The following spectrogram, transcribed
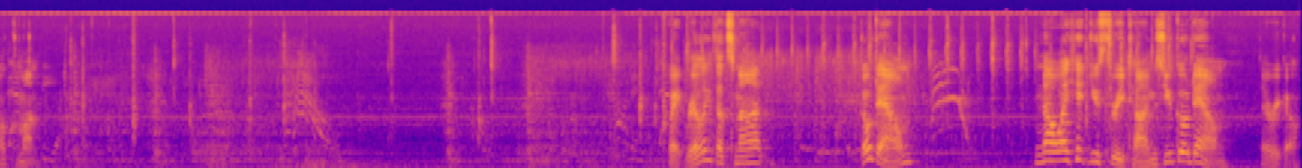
Oh, come on. Really? That's not... Go down. No, I hit you three times. You go down. There we go.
